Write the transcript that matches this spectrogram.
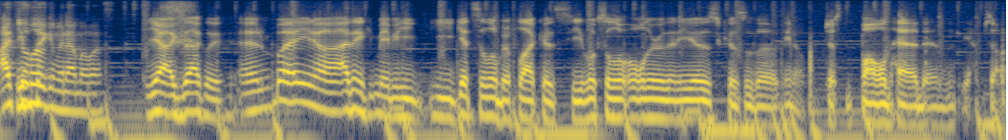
I still might- take him in MLS. Yeah, exactly. And but you know, I think maybe he he gets a little bit of flack because he looks a little older than he is because of the you know just bald head and yeah. So,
